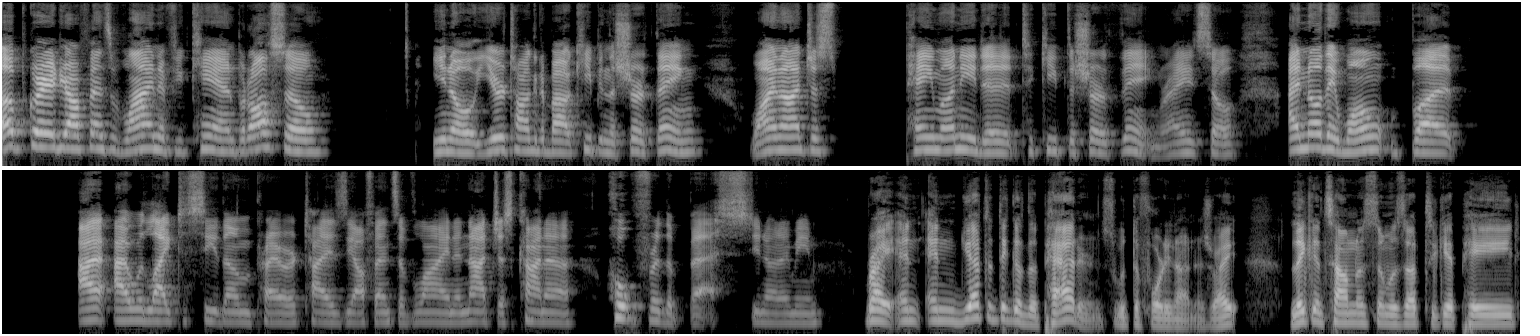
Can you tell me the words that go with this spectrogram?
upgrade your offensive line if you can, but also, you know, you're talking about keeping the sure thing. Why not just pay money to to keep the sure thing, right? So I know they won't, but I I would like to see them prioritize the offensive line and not just kind of hope for the best. You know what I mean? Right. And and you have to think of the patterns with the 49ers, right? Laken Tomlinson was up to get paid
